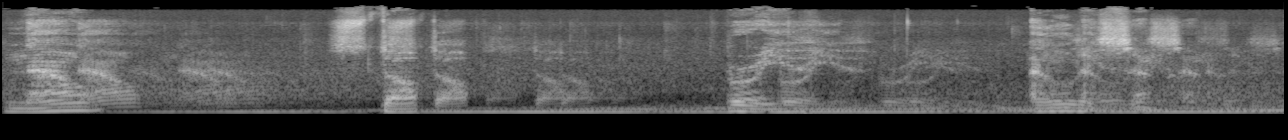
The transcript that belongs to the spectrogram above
Now, stop, stop, stop breathe, and listen.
